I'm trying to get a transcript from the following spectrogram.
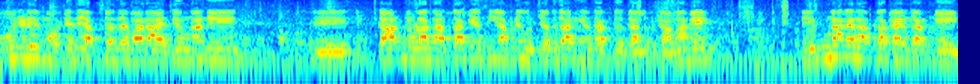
ਉਹ ਜਿਹੜੇ ਮੌਕੇ ਦੇ ਅਫਸਰ ਸਾਹਿਬਾਨ ਆਏ ਤੇ ਉਹਨਾਂ ਨੇ ਕਾਰਨ ਟੋਲਾ ਕਰਤਾ ਕਿ ਅਸੀਂ ਆਪਣੇ ਉੱਚ ਅਧਿਕਾਰੀਆਂ ਤੱਕ ਗੱਲ ਪਹੁੰਚਾਵਾਂਗੇ ਤੇ ਉਹਨਾਂ ਦਾ ਰਾਬਤਾ ਕਾਇਮ ਕਰਕੇ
